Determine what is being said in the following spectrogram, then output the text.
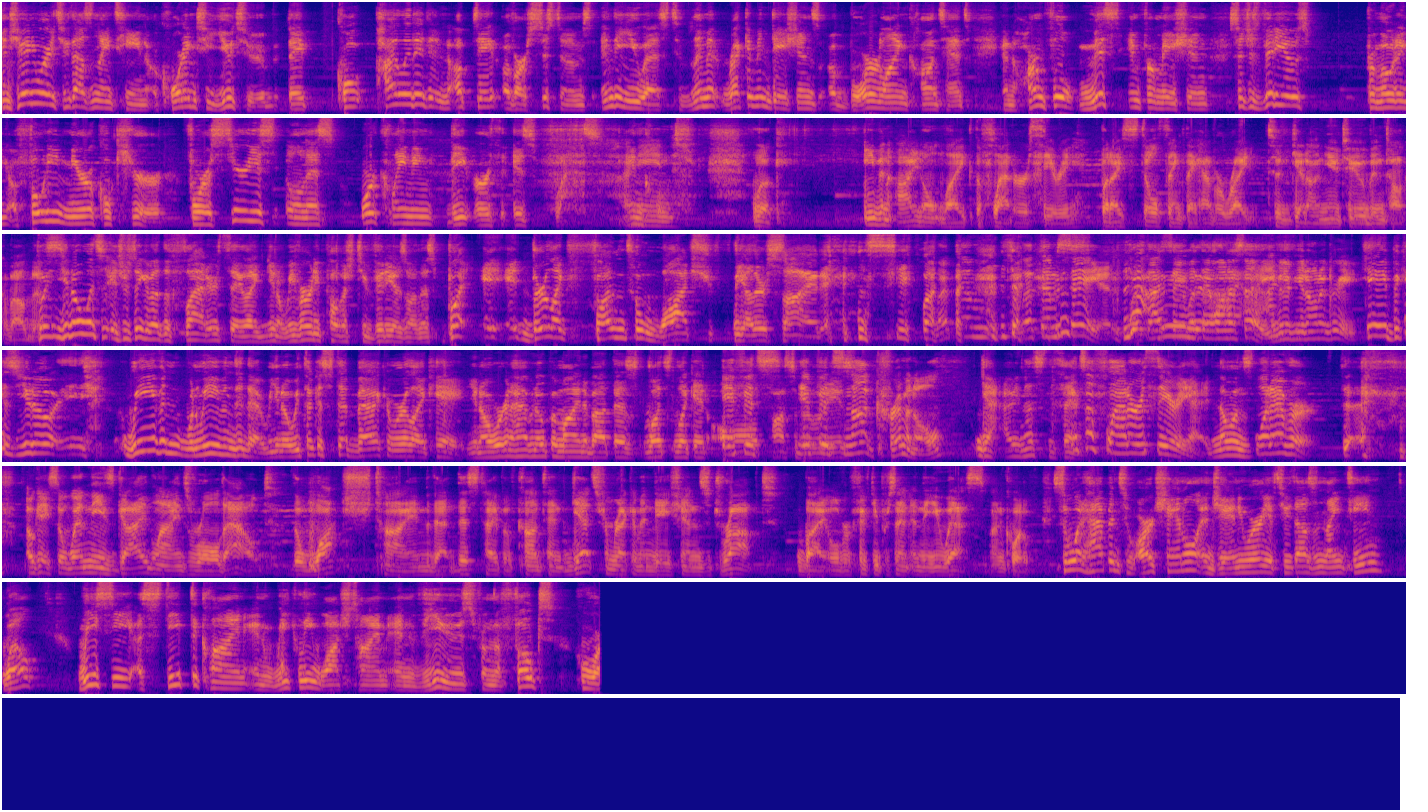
In January 2019, according to YouTube, they quote, piloted an update of our systems in the US to limit recommendations of borderline content and harmful misinformation, such as videos promoting a phony miracle cure for a serious illness or claiming the earth is flat. I mean, quote. look, even I don't like the flat earth theory, but I still think they have a right to get on YouTube and talk about this. But you know what's interesting about the flat Earth thing? Like, you know, we've already published two videos on this, but it, it, they're like fun to watch the other side and see what. let them Yeah. let them say it. Let Yeah, them I say mean, what they want to say, even if you don't agree. Yeah, because you know, we even when we even did that, you know, we took a step back and we are like, hey, you know, we're gonna have an open mind about this. Let's look at all If it's if it's not criminal, yeah, I mean that's the thing. it's a flat earth theory. yeah, no one's. Whatever. Okay, so when these guidelines rolled out, the watch time that this type of content gets from recommendations dropped by over 50% in the US, unquote. So what happened to our channel in January of 2019? Well, we see a steep decline in weekly watch time and views from the folks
